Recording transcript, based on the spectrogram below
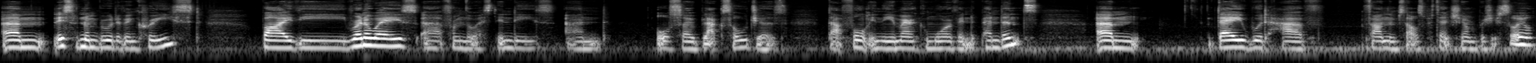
Um, this number would have increased by the runaways uh, from the West Indies and also black soldiers that fought in the American War of Independence, um, they would have found themselves potentially on British soil,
